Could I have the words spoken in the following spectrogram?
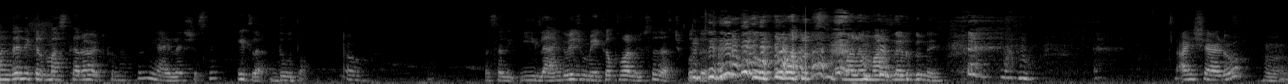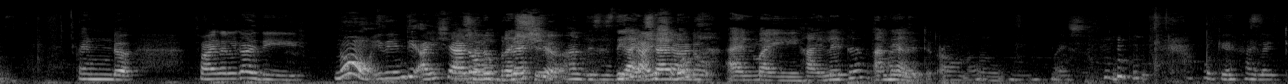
అంతే ఇక్కడ మస్కరా పెట్టుకున్నప్పుడు నీ ఐలాషెస్ని ఇట్లా దూతాం. అసలు ఈ లాంగ్వేజ్ మేకప్ వాళ్ళు చూస్తే చచ్చిపోతారు. మనం మాట్లాడుకునే. ఐ షాడో అండ్ ఫైనల్గా ఇది నో ఇదేంటి? Eye shadow brush and this is the eye shadow and my highlighter అవునా? Mm. Nice okay highlight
